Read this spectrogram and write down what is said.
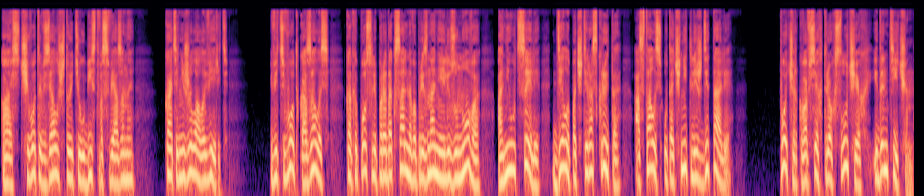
А с чего ты взял, что эти убийства связаны? Катя не желала верить. Ведь вот казалось, как и после парадоксального признания Лизунова, они у цели, дело почти раскрыто, осталось уточнить лишь детали. Почерк во всех трех случаях идентичен.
